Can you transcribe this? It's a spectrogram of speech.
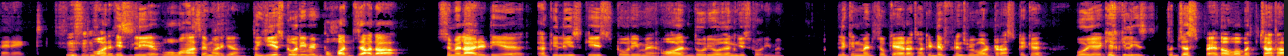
करेक्ट और इसलिए वो वहाँ से मर गया। तो ये स्टोरी भी हाँ। बहुत ज़्यादा सिमिलैरिटी है अकिलीज की स्टोरी में और दुर्योधन की स्टोरी में। लेकिन मैं जो कह रहा था कि डिफरेंस भी बहुत ड्रास्टिक है वो ये है कि अकिलीज तो जस्ट पैदा हुआ बच्चा था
